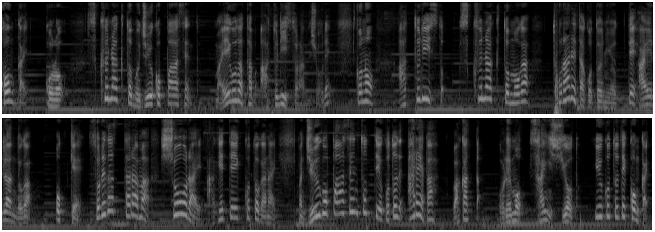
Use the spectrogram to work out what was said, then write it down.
今回、この少なくとも15%、まあ、英語だと多分アトリーストなんでしょうね。このアトリースト、少なくともが取られたことによってアイルランドが OK。それだったら、まあ、将来上げていくことがない。まあ、15%っていうことであれば、分かった。俺もサインしようということで、今回、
